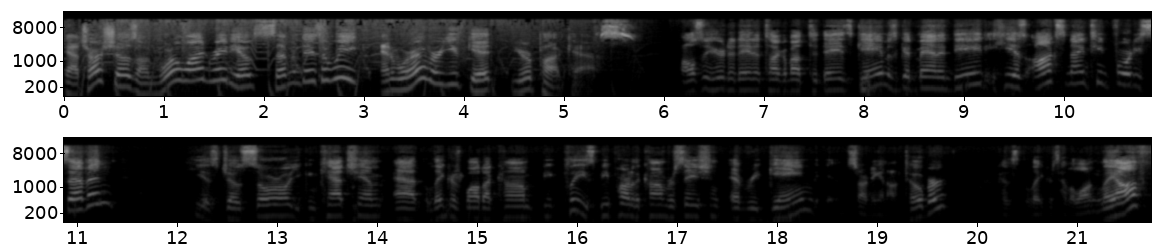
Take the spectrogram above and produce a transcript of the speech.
Catch our shows on Worldwide Radio seven days a week and wherever you get your podcasts. Also here today to talk about today's game is a good man indeed. He is Ox 1947. He is Joe Sorrell. You can catch him at LakersBall.com. Be, please be part of the conversation every game starting in October because the Lakers have a long layoff,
